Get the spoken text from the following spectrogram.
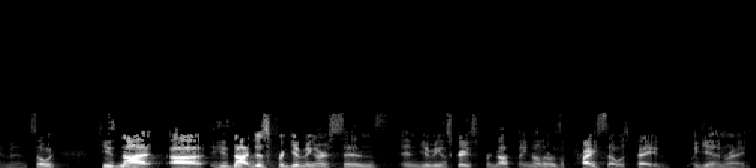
Amen. So he's not, uh, he's not just forgiving our sins and giving us grace for nothing. No, there was a price that was paid. Again, right?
